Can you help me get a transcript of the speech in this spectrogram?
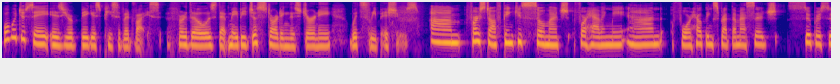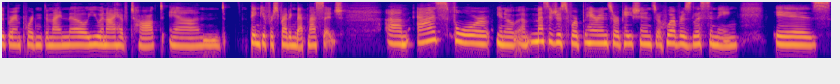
what would you say is your biggest piece of advice for those that may be just starting this journey with sleep issues? Um, first off, thank you so much for having me and for helping spread the message. Super, super important. And I know you and I have talked, and thank you for spreading that message. Um, as for you know uh, messages for parents or patients or whoever's listening, is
